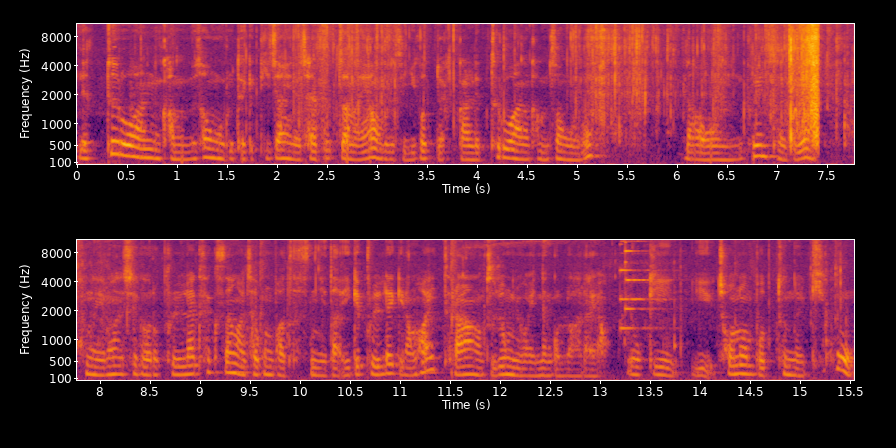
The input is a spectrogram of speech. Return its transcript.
레트로한 감성으로 되게 디자인을 잘 뽑잖아요. 그래서 이것도 약간 레트로한 감성으로 나온 프린터고요. 저는 이런 식으로 블랙 색상을 제공받았습니다. 이게 블랙이랑 화이트랑 두 종류가 있는 걸로 알아요. 여기 이 전원 버튼을 켜고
